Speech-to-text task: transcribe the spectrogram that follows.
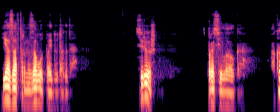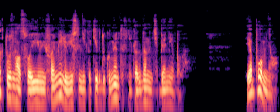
Я завтра на завод пойду тогда. Сереж, спросила Алка, а как ты узнал свое имя и фамилию, если никаких документов никогда на тебя не было? Я помнил.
